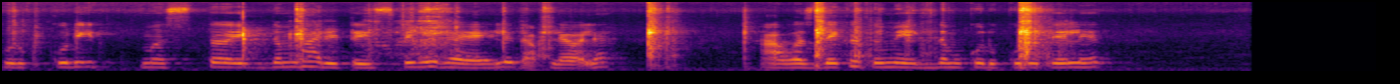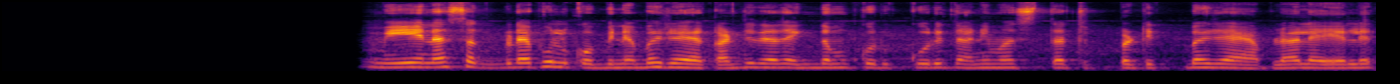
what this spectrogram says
कुरकुरीत मस्त एकदम भारी टेस्टी भज्या आहेत आपल्यावाल्या. आवाज देखा तुम्ही एकदम कुरकुरीत येलेत मी आहे ना सगळ्या फुलकोबीने भज्या काढते. त्यात एकदम कुरकुरीत आणि मस्त चटपटीत भज्या आहे आपल्याला यायलेत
